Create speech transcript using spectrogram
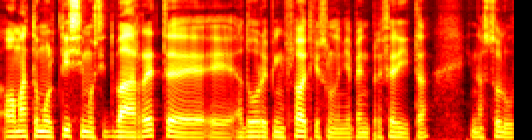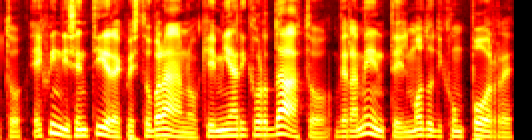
ho amato moltissimo Sid Barrett e, e, adoro i Pink Floyd che sono la mia band preferita in assoluto e quindi sentire questo brano che mi ha ricordato veramente il modo di comporre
